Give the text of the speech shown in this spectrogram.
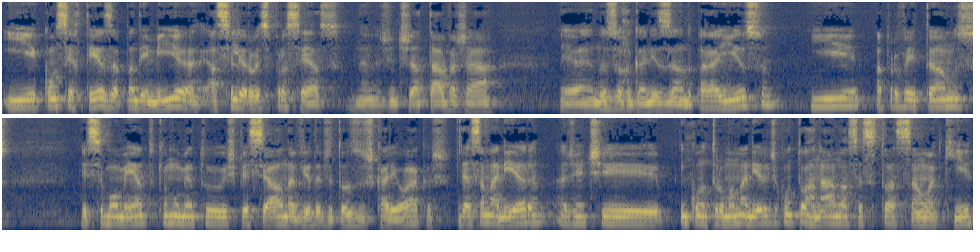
e com certeza a pandemia acelerou esse processo. Né? A gente já estava já é, nos organizando para isso e aproveitamos esse momento que é um momento especial na vida de todos os cariocas. Dessa maneira, a gente encontrou uma maneira de contornar a nossa situação aqui,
